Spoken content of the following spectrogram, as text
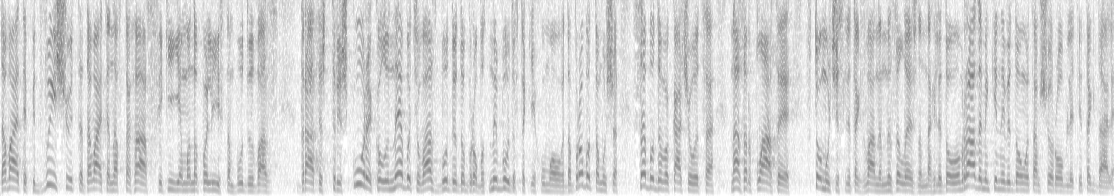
давайте підвищуйте, давайте Нафтогаз, який є монополістом, буде вас драти три шкури, коли-небудь у вас буде добробут. Не буде в таких умовах добробут, тому що все буде викачуватися на зарплати, в тому числі так званим незалежним наглядовим радам, які невідомо там що роблять, і так далі.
